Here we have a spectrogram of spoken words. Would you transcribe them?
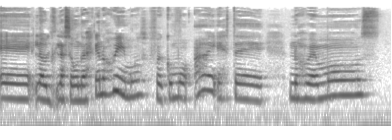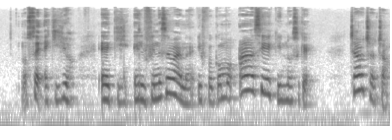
eh, la, la, segunda vez que nos vimos fue como, ay, este, nos vemos, no sé, X yo, X, el fin de semana. Y fue como, ah, sí, X, no sé qué. Chao, chao, chao.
